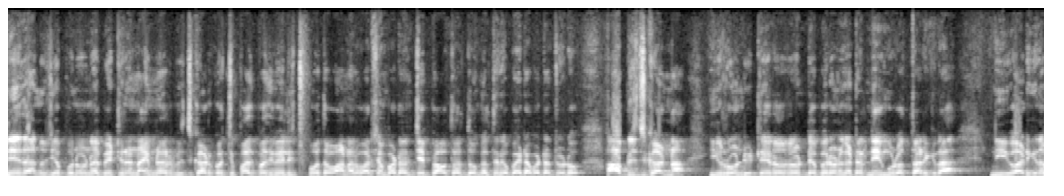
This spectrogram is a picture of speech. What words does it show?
లేదా నువ్వు చెప్పు నువ్వు నా పెట్టిన నైమ్నగర్ బ్రిడ్జ్ కాడికి వచ్చి పది పది వేలు ఇచ్చిపోతావు అన్నారు వర్షం పడ్డని చెప్పి అవతల దొంగలు తిరిగి బయటపడ్డా చూడు ఆ బ్రిడ్జ్ కాడిన. ఈ రెండిట్లో ఇరవై రోజు డెబ్బై రెండు గంటలు నేను కూడా వస్తాడికి రా నీవు అడిగిన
